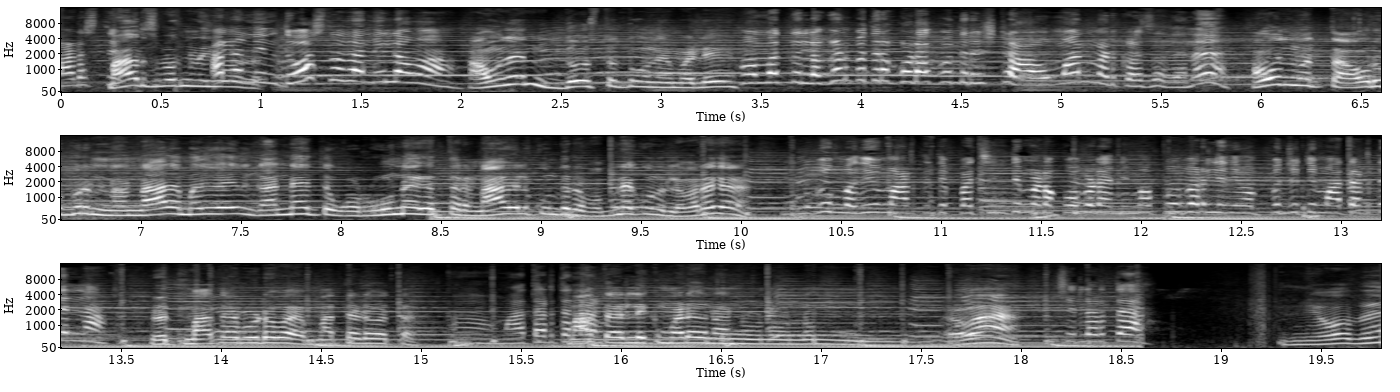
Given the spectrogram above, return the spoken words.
ಮಾಡಿಸ್ತೀನಿ. ಮಾಡಿಸ್ಬೇಕು ನನಗೆ ಅಲ್ಲ ನಿನ್ ದೋಸ್ತ ಅದಾನಿಲ್ಲ ಅವ? ನಿನ್ನ ದೋಸ್ತ ತಗೊಂಡೆ ಮಾಡಿ ಹಾ, ಮತ್ತೆ ಲಗ್ನ ಪತ್ರ ಕೊಡಕ್ ಬಂದ್ರೆ ಇಷ್ಟ? ಅವಮಾನ ಮಾಡಿ ಕಳ್ಸದನ? ಹೌದು ಮತ್ತೆ ಅವ್ರಿಬ್ರು ನನ್ನ ನಾಳೆ ಮದುವೆ ಆಗಿ ಗಂಡ ಆಯ್ತು ರೂಮ್ನಾಗ ಇರ್ತಾರೆ. ನಾವೆಲ್ಲ ಕುಂತಾರೆ ಒಬ್ಬನೇ ಕುಂದ್ರಲ್ಲ ಹೊರಗೆ. ನಿನಗೂ ಮದುವೆ ಮಾಡ್ತಿದ್ದೆಪ್ಪ ಚಿಂತೆ ಮಾಡಕ್ ಹೋಗ್ಬೇಡ ನಿಮ್ಮ ಅಪ್ಪ ಬರ್ಲಿ ನಿಮ್ಮ ಅಪ್ಪನ ಜೊತೆ ಮಾತಾಡ್ತೇನೆ ನಾ. ಇವತ್ತು ಮಾತಾಡ್ಬಿಡುವ ಮಾತಾಡುವತ್ತ ಹಾ ಮಾತಾಡ್ತಾನ. ಮಾತಾಡ್ಲಿಕ್ಕೆ ಮಾಡೋ ನಾನು ನಮ್ಮ ಚಿಲ್ಲರ್ತ? ಬೇ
